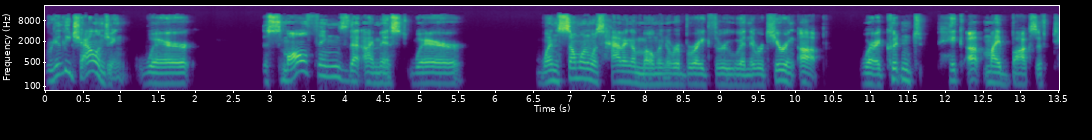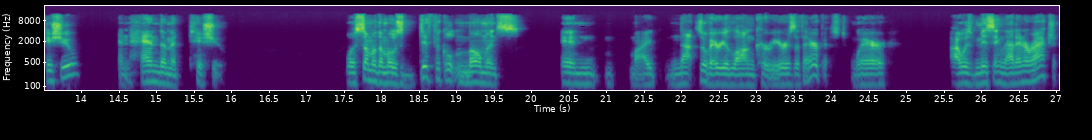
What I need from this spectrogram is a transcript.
really challenging where the small things that I missed where when someone was having a moment or a breakthrough and they were tearing up where I couldn't pick up my box of tissue and hand them a tissue was some of the most difficult moments in my not so very long career as a therapist where I was missing that interaction.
